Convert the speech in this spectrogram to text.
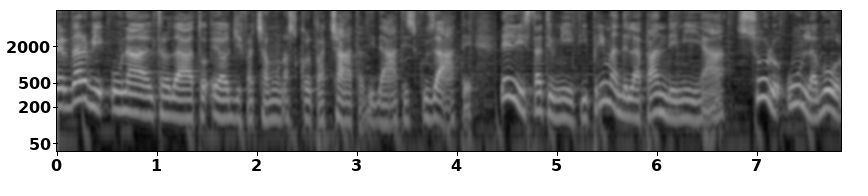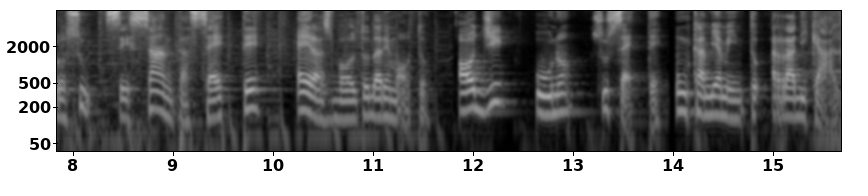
Per darvi un altro dato, e oggi facciamo una scorpacciata di dati, scusate, negli Stati Uniti prima della pandemia solo un lavoro su 67 era svolto da remoto. Oggi 1 su 7, un cambiamento radicale.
